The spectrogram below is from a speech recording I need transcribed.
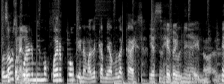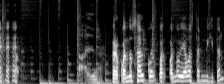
Pues vamos a poner el mismo cuerpo y nomás le cambiamos la cabeza. Ya sé, güey. Pero ¿cuándo cu- ¿Cuándo ya va a estar en digital?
